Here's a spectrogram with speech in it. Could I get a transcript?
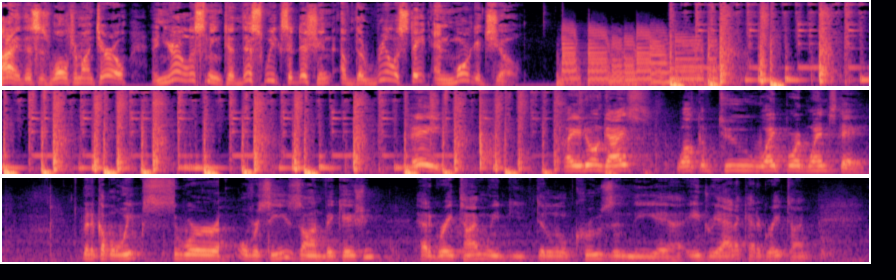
Hi, this is Walter Montero, and you're listening to this week's edition of the Real Estate and Mortgage Show. Hey, how you doing, guys? Welcome to Whiteboard Wednesday. It's been a couple weeks. We were overseas on vacation. Had a great time. We did a little cruise in the uh, Adriatic. Had a great time.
